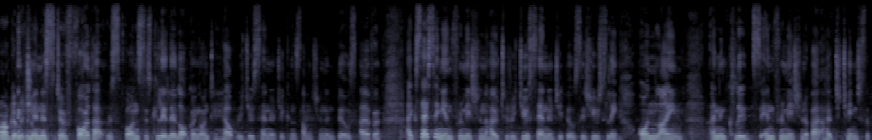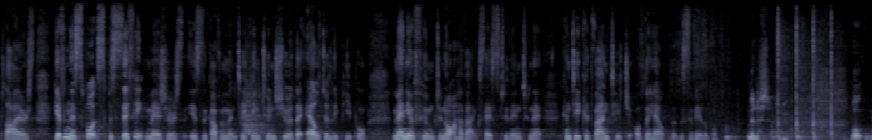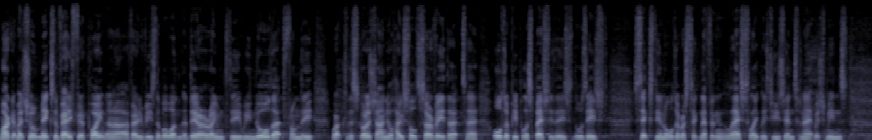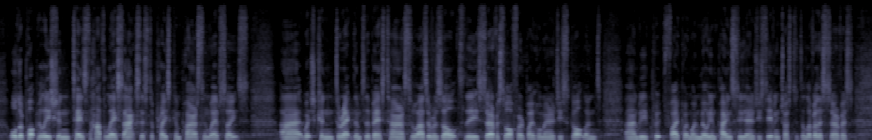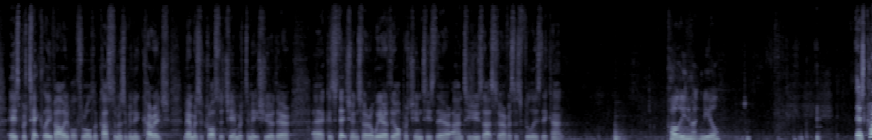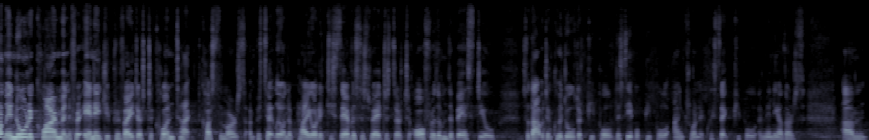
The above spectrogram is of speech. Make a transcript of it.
Margaret I think Mitchell. the Minister for that response. There's clearly a lot going on to help reduce energy consumption and bills. However, accessing information on how to reduce energy bills is usually online and includes information about how to change suppliers. Given this, what specific measures is the government taking to ensure that elderly people, many of whom do not have access to the internet, can take advantage of the help that is available? Minister. Well, Margaret Mitchell makes a very fair point and a, a very reasonable one there around the, we know that from the work of the Scottish Annual Household Survey that uh, older people, especially those, those aged 60 and older, were significantly less likely to use the internet, which means older population tends to have less access to price comparison websites. Uh, which can direct them to the best tariff. So as a result, the service offered by Home Energy Scotland, and we put £5.1 million pounds through the Energy Saving Trust to deliver this service, is particularly valuable for older customers. And we encourage members across the Chamber to make sure their uh, constituents are aware of the opportunities there and to use that service as fully as they can. Pauline McNeill. There's currently no requirement for energy providers to contact customers, and particularly on the priority services register, to offer them the best deal. So that would include older people, disabled people and chronically sick people and many others. Um,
